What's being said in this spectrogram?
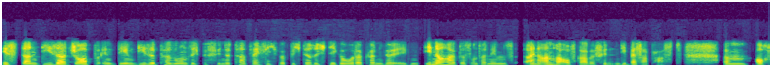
ist dann dieser Job, in dem diese Person sich befindet, tatsächlich wirklich der richtige oder können wir eben innerhalb des Unternehmens eine andere Aufgabe finden, die besser passt? Ähm, auch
